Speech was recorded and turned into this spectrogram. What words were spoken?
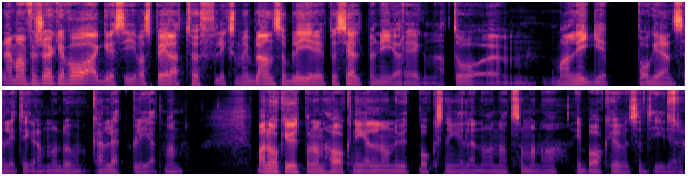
när man försöker vara aggressiv och spela tuff, liksom, ibland så blir det, speciellt med nya reglerna, att då um, man ligger på gränsen lite grann och då kan det lätt bli att man, man åker ut på någon hakning eller någon utboxning eller något annat som man har i bakhuvudet sedan tidigare.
